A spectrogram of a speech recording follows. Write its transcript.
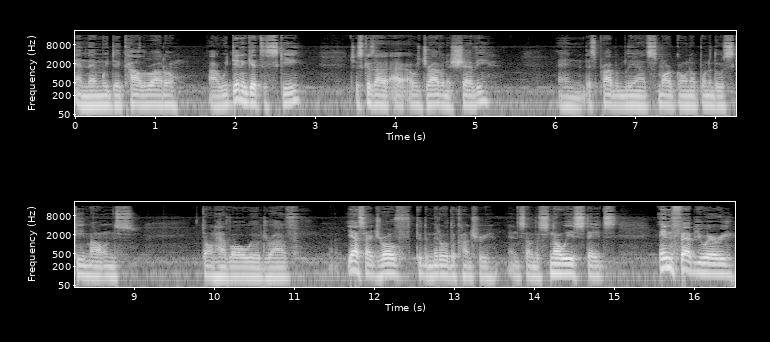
and then we did Colorado. Uh, we didn't get to ski, just because I, I, I was driving a Chevy, and that's probably not smart going up one of those ski mountains. Don't have all wheel drive yes, I drove through the middle of the country in some of the snowiest states in February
